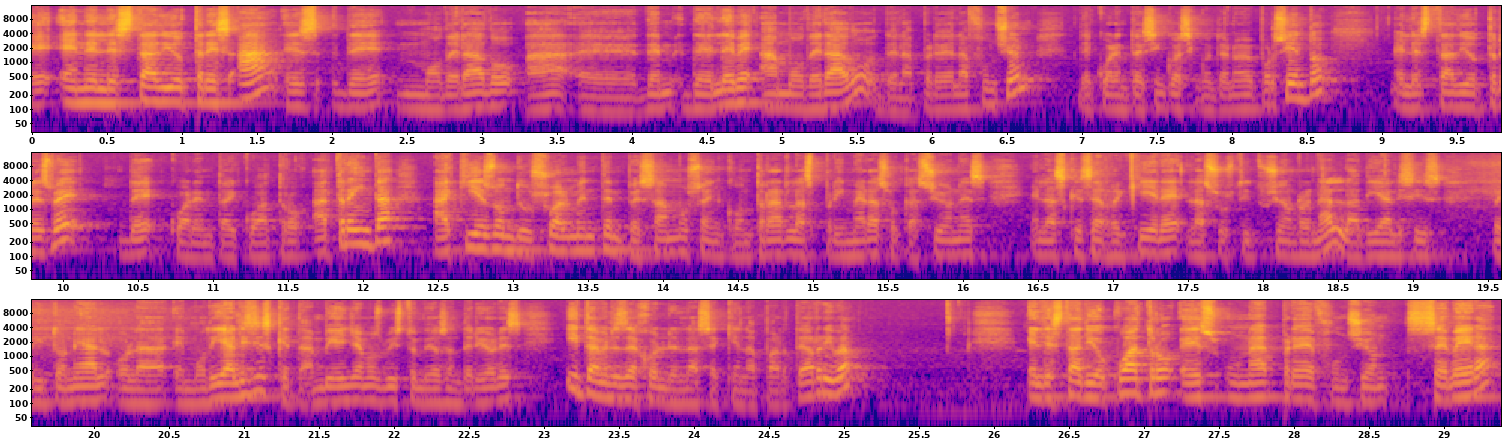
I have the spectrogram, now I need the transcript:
Eh, en el estadio 3A es de moderado a eh, de, leve a moderado de la pérdida de la función, de 45 a 59%. El estadio 3B de 44 a 30. Aquí es donde usualmente empezamos a encontrar las primeras ocasiones en las que se requiere la sustitución renal, la diálisis peritoneal o la hemodiálisis, que también ya hemos visto en videos anteriores y también les dejo el enlace aquí en la parte de arriba. El estadio 4 es una pérdida de función severa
